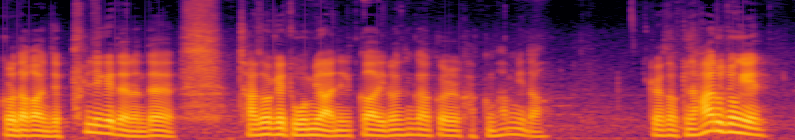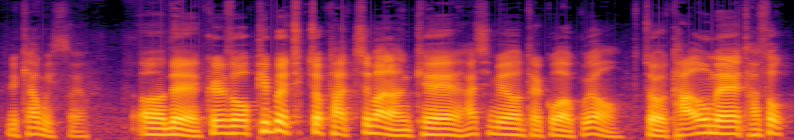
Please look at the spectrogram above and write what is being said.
그러다가 이제 풀리게 되는데 자석의 도움이 아닐까 이런 생각을 가끔 합니다. 그래서 그냥 하루 종일 이렇게 하고 있어요. 어, 네. 그래서 피부에 직접 닿지만 않게 하시면 될 것 같고요. 저 다음에 자석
